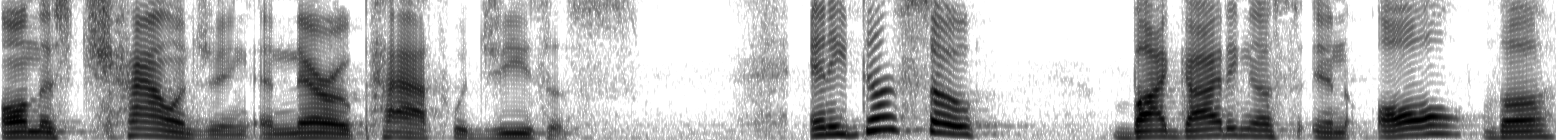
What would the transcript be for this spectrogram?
on this challenging and narrow path with Jesus. And he does so by guiding us in all the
